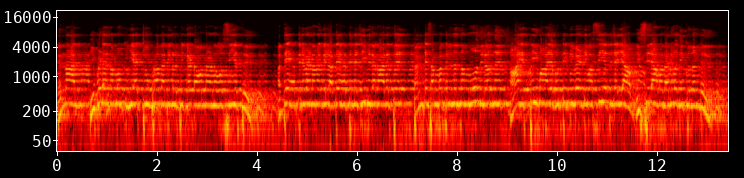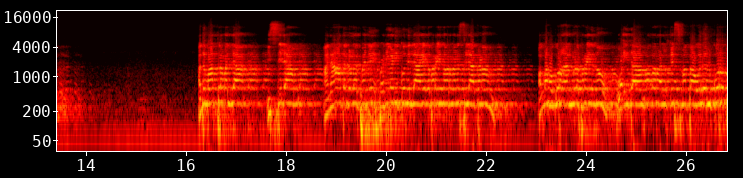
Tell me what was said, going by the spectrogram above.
എന്നാൽ ഇവിടെ നമുക്ക് ഏറ്റവും പ്രാധാന്യം കൽപ്പിക്കേണ്ട ഒന്നാണ് വസീയത്ത്. അദ്ദേഹത്തിന് വേണമെങ്കിൽ അദ്ദേഹത്തിന്റെ ജീവിതകാലത്ത് തന്റെ സമ്പത്തിൽ നിന്ന് മൂന്നിലൊന്ന് ആ എത്തിയുമായ കുട്ടിക്ക് വേണ്ടി വസീയത്ത് ചെയ്യാം. ഇസ്ലാം അത് അനുവദിക്കുന്നുണ്ട്. അത് മാത്രമല്ല ഇസ്ലാം അനാഥകളെ പരിഗണിക്കുന്നില്ല എന്ന് പറയുന്നവർ മനസ്സിലാക്കണം. അള്ളാഹു ഖുർആനിലൂടെ പറയുന്നു വൈദാ ഹദറൽ ഖിസ്മത ഉലുൽ ഖുർബ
